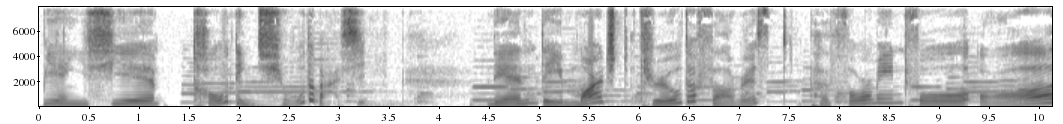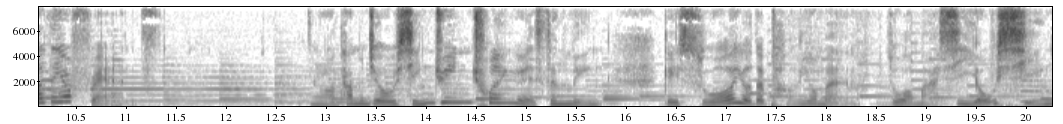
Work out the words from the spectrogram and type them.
变一些头顶球的把戏。Then they marched through the forest performing for all their friends. 啊，他们就行军穿越森林，给所有的朋友们做马戏游行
